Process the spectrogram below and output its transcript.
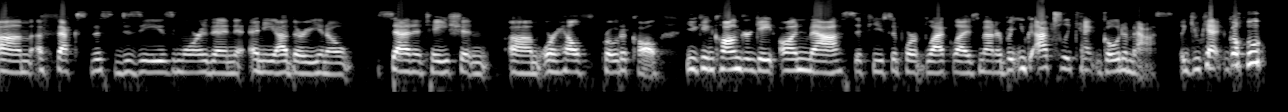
um, affects this disease more than any other, you know, sanitation um, or health protocol. You can congregate en masse if you support Black Lives Matter, but you actually can't go to mass. Like you can't go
